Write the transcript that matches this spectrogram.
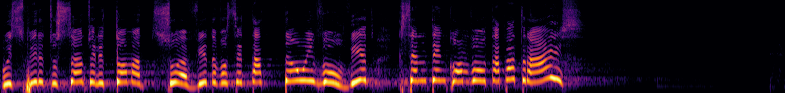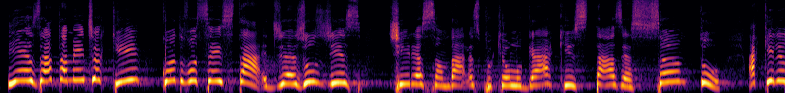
o Espírito Santo ele toma sua vida, você está tão envolvido que você não tem como voltar para trás. E é exatamente aqui, quando você está, Jesus diz: tire as sandálias, porque o lugar que estás é santo. Aquele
